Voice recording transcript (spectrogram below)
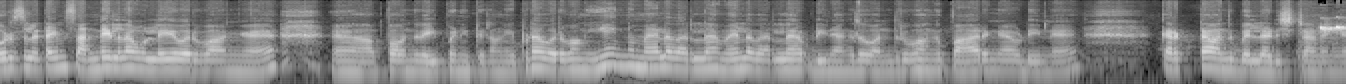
ஒரு சில டைம் சண்டேல தான் உள்ளே வருவாங்க. அப்பா வந்து வெயிட் பண்ணிட்டு இருக்காங்க. எப்படா வருவாங்க? ஏன் இன்னும் மேலே வரல? மேலே வரல? அப்படின்னாங்க. ஏதோ வந்துருவாங்க பாருங்கள் அப்படின்னு. கரெக்டாக வந்து பெல் அடிச்சிட்டானுங்க.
